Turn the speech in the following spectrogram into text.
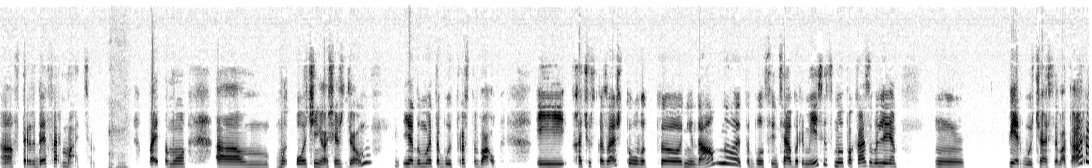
э, в 3D формате. Mm-hmm. Поэтому э, мы очень-очень ждем. Я думаю, это будет просто вау. И хочу сказать, что вот э, недавно, это был сентябрь месяц, мы показывали э, первую часть «Аватара»,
